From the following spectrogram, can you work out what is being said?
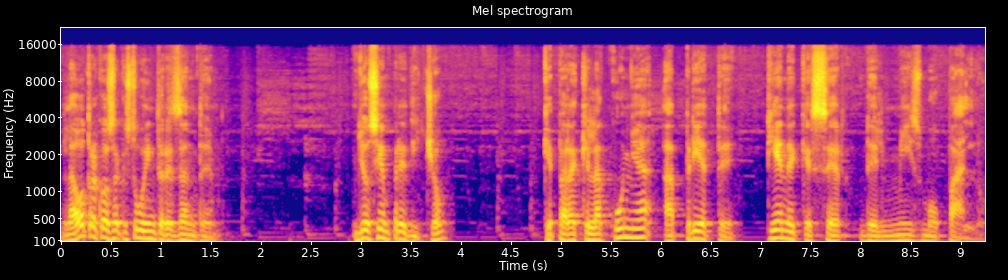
La otra cosa que estuvo interesante, yo siempre he dicho que para que la cuña apriete tiene que ser del mismo palo.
